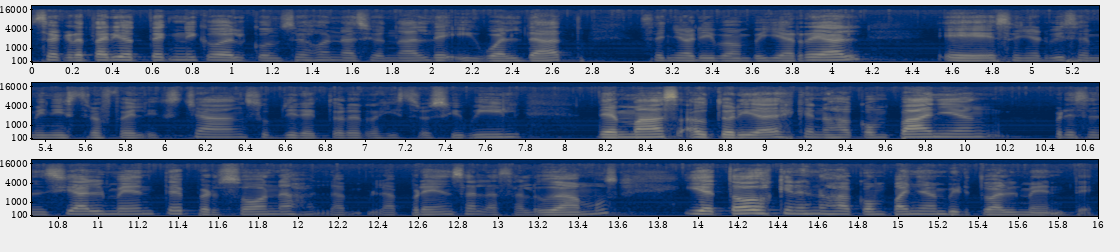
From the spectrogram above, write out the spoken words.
secretario técnico del Consejo Nacional de Igualdad, señor Iván Villarreal, eh, señor viceministro Félix Chang, subdirector de Registro Civil, demás autoridades que nos acompañan, presencialmente, personas, la, prensa, la saludamos, y de todos quienes nos acompañan virtualmente.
